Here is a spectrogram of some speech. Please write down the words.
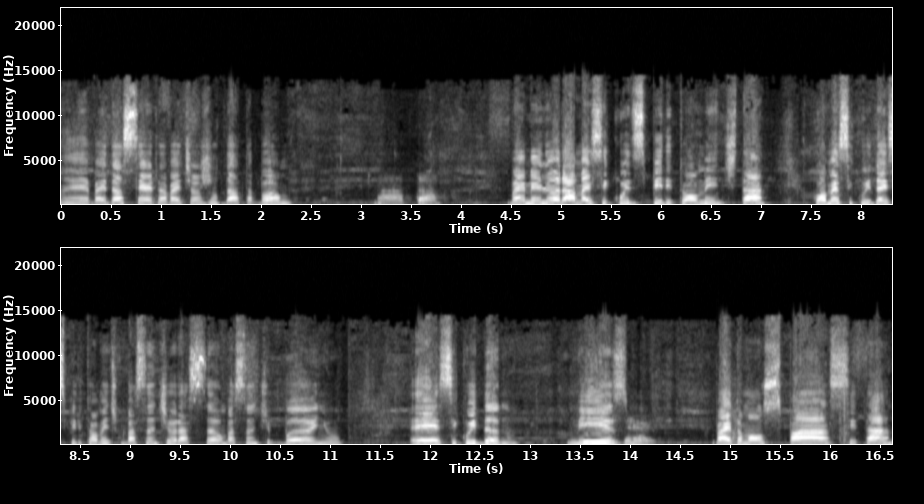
É, vai dar certo, ela vai te ajudar, tá bom? Ah, tá. Vai melhorar, mas se cuide espiritualmente, tá? Como é se cuidar espiritualmente? Com bastante oração, bastante banho, é, se cuidando mesmo. Certo. Vai tomar uns passes, tá?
